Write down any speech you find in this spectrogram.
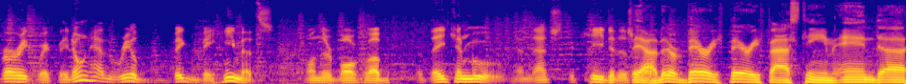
very quick. They don't have real big behemoths on their ball club, but they can move, and that's the key to this. Yeah, ball. they're a very, very fast team, and uh,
